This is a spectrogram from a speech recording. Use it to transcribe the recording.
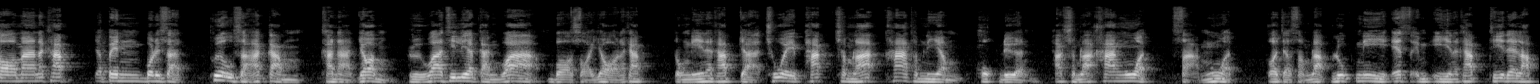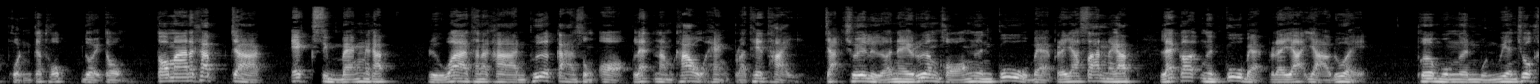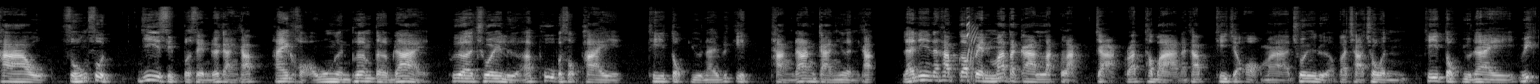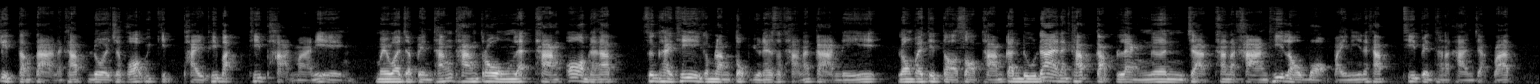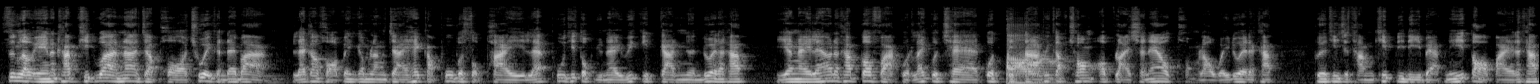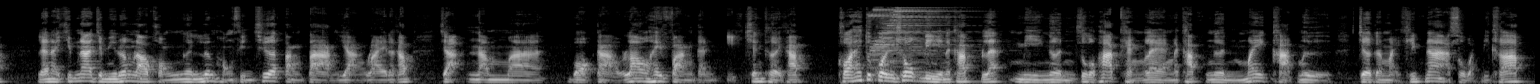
ต่อมานะครับจะเป็นบริษัทเพื่ออุตสาหกรรมขนาดย่อม หรือว่าที่เรียกกันว่าบสยนะครับ ตรงนี้นะครับจะช่วยพักชำระค่าธรรมเนียม 6 เดือน พักชำระค่างวด 3 งวด ก็จะสำหรับลูกหนี้ SME นะครับที่ได้รับผลกระทบโดยตรง ต่อมานะครับจาก Exim Bank นะครับ หรือว่าธนาคารเพื่อการส่งออกและนำเข้าแห่งประเทศไทย จะช่วยเหลือในเรื่องของเงินกู้แบบระยะสั้นนะครับ และก็เงินกู้แบบระยะยาวด้วย เพิ่มวงเงินหมุนเวียนชั่วคราวสูงสุด 20%ด้วยกันครับ ให้ขอวงเงินเพิ่มเติมได้ เพื่อช่วยเหลือผู้ประสบภัยที่ตกอยู่ในวิกฤตทางด้านการเงินครับ และนี่นะครับก็เป็นมาตรการหลักๆ จากรัฐบาลนะครับที่จะออกมาช่วยเหลือประชาชนที่ตกอยู่ในวิกฤตต่างๆนะครับโดยเฉพาะวิกฤตภัยพิบัติที่ผ่านมานี่เอง ไม่ว่าจะเป็นทั้งทางตรงและทางอ้อมนะครับ ซึ่งใครที่กำลังตกอยู่ในสถานการณ์นี้ ลองไปติดต่อสอบถามกันดูได้นะครับ กับแหล่งเงินจากธนาคารที่เราบอกไปนี้นะครับที่เป็นธนาคารจากรัฐ ซึ่งเราเองนะครับคิดว่าน่าจะพอช่วยกันได้บ้าง และก็ขอเป็นกำลังใจให้กับผู้ประสบภัย และผู้ที่ตกอยู่ในวิกฤตการเงินด้วยนะครับ ยังไงแล้วนะครับก็ฝากกดไลค์กดแชร์ กดติดตามให้กับช่อง Offline Channel ของเราไว้ด้วยนะครับ เพื่อที่จะทำคลิปดีๆ แบบนี้ต่อไปนะครับ และในคลิปหน้าจะมีเรื่องราวของเงินเรื่องของสินเชื่อต่างๆ อย่างไรนะครับ จะนำมาบอกกล่าวเล่าให้ฟังกันอีกเช่นเคยครับ ขอให้ทุกคนโชคดีนะครับ และมีเงินสุขภาพแข็งแรงนะครับ เงินไม่ขาดมือ เจอกันใหม่คลิปหน้า สวัสดีครับ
